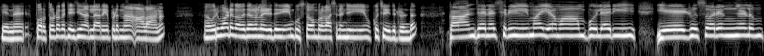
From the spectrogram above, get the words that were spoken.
പിന്നെ പുറത്തോട്ടൊക്കെ ചേച്ചി നല്ല അറിയപ്പെടുന്ന ആളാണ്. ഒരുപാട് കവിതകൾ എഴുതുകയും പുസ്തകം പ്രകാശനം ചെയ്യുകയും ഒക്കെ ചെയ്തിട്ടുണ്ട്. കാഞ്ചന ശ്രീമയമാം പുലരി ഏഴു സ്വരങ്ങളും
